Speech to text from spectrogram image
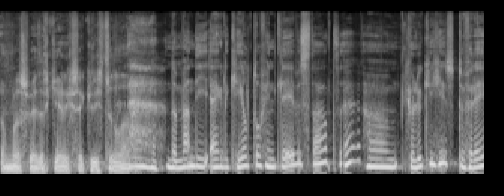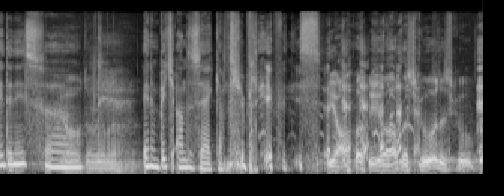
Dan was wederkerig, zei Christel. De man die eigenlijk heel tof in het leven staat. Hè? eh, gelukkig is, tevreden is. eh, Ja, dat wel, en een beetje aan de zijkant gebleven is. ja, ja, dat is goed, dat is goed.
